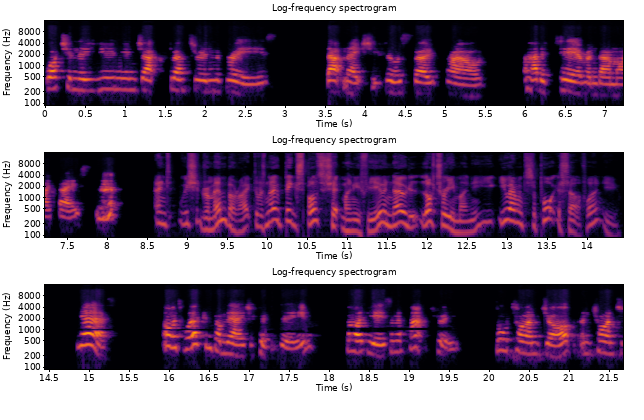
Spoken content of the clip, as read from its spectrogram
watching the Union Jack flutter in the breeze, that makes you feel so proud. I had a tear run down my face. and we should remember, right? There was no big sponsorship money for you and no lottery money. You were having to support yourself, weren't you? Yes. I was working from the age of 15, five years in a factory, full time job and trying to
